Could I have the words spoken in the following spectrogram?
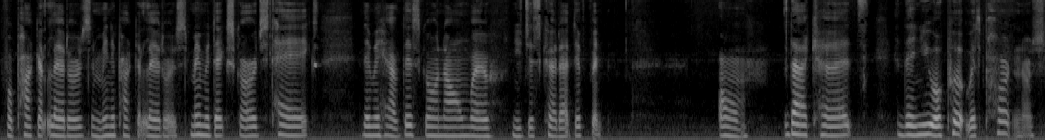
for pocket letters and mini pocket letters, Memodex cards, tags. Then we have this going on where you just cut out different um, die cuts, and then you will put with partners.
